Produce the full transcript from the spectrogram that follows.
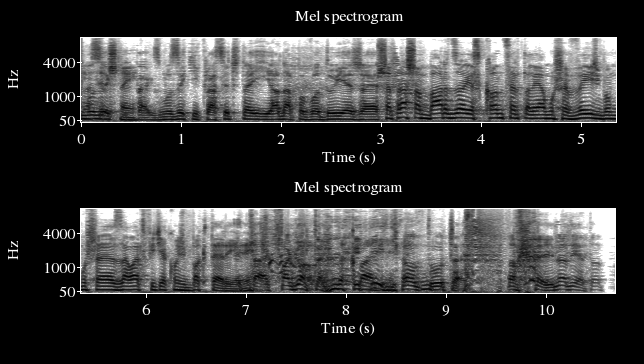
muzyki, klasycznej. tak, z muzyki klasycznej i ona powoduje, że Przepraszam bardzo, jest koncert, ale ja muszę wyjść, bo muszę załatwić jakąś bakterię. Nie? tak, fagotem Dokładnie. i ją tłucze. Okej, no nie, to...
